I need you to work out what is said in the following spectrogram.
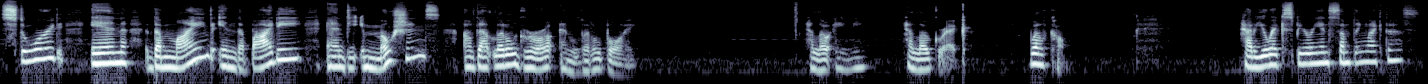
stored in the mind, in the body, and the emotions of that little girl and little boy. Hello, Amy. Hello, Greg. Welcome. Have you experienced something like this?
